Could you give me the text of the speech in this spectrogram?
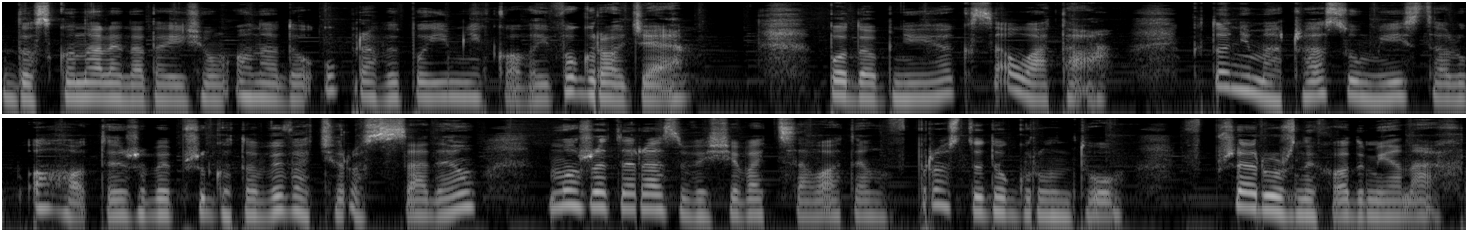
Doskonale nadaje się ona do uprawy pojemnikowej w ogrodzie. Podobnie jak sałata. Kto nie ma czasu, miejsca lub ochoty, żeby przygotowywać rozsadę, może teraz wysiewać sałatę wprost do gruntu, w przeróżnych odmianach,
